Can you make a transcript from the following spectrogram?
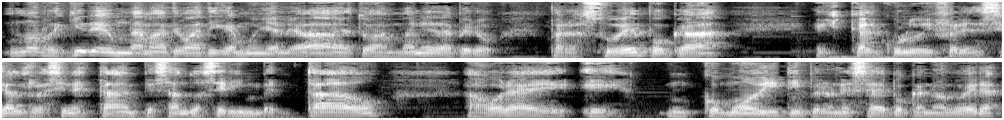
no requiere una matemática muy elevada de todas maneras, pero para su época el cálculo diferencial recién estaba empezando a ser inventado, ahora es, un commodity, pero en esa época no lo era.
